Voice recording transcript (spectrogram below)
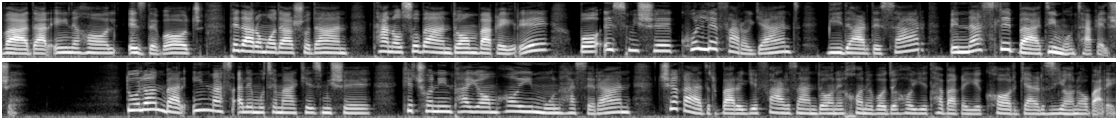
و در عین حال ازدواج، پدر و مادر شدن، تناسب اندام و غیره باعث میشه کل فرایند بی سر به نسل بعدی منتقل شه. دولان بر این مسئله متمرکز میشه که چون این پیام هایی منحصرن چقدر برای فرزندان خانواده های طبقه کارگر زیان آوره.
